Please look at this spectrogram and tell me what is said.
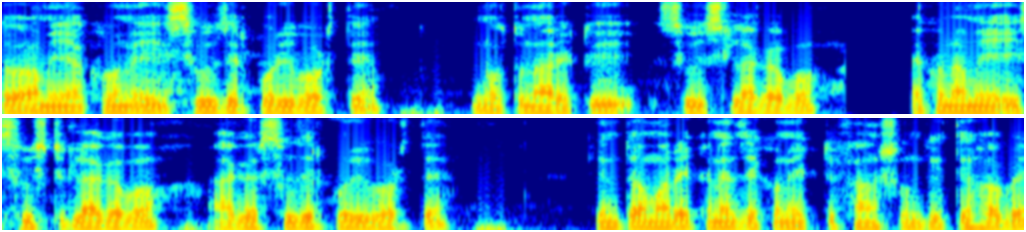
তো আমি এখন এই সুইচের পরিবর্তে নতুন আরেকটি সুইচ লাগাবো। এখন আমি এই সুইচটি লাগাবো আগের সুইচের পরিবর্তে। কিন্তু আমার এখানে যে কোনো একটি ফাংশন দিতে হবে।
